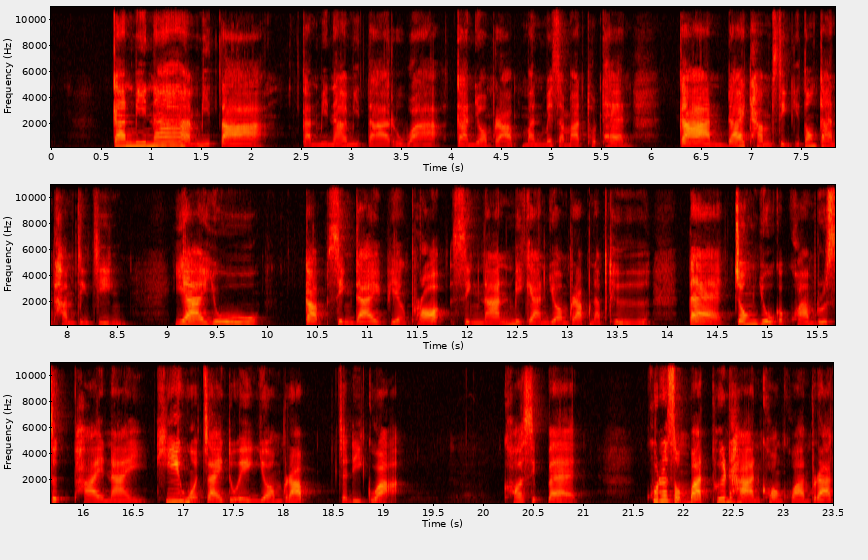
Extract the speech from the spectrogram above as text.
17 การมีหน้ามีตา การมีหน้ามีตาหรือว่าการยอมรับมันไม่สามารถทดแทน การได้ทำสิ่งที่ต้องการทำจริง ๆ อย่าอยู่กับสิ่งใดเพียงเพราะสิ่งนั้นมีการยอมรับนับถือ แต่จงอยู่กับความรู้สึกภายในที่หัวใจตัวเองยอมรับจะดีกว่า ข้อ 18 คุณสมบัติพื้นฐานของความรัก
